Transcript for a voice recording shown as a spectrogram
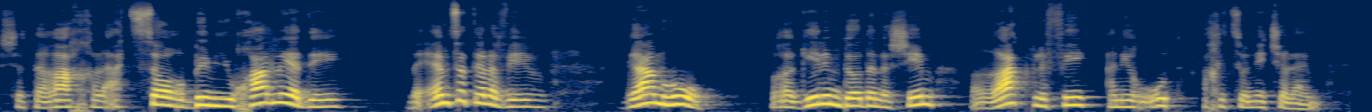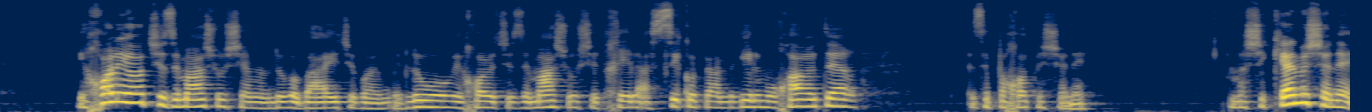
שטרח לעצור במיוחד לידי, באמצע תל אביב, גם הוא רגיל למדוד אנשים רק לפי הנראות החיצונית שלהם. יכול להיות שזה משהו שהם למדו בבית שבו הם גדלו, יכול להיות שזה משהו שהתחיל להעסיק אותם בגיל מאוחר יותר, זה פחות משנה. מה שכן משנה,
